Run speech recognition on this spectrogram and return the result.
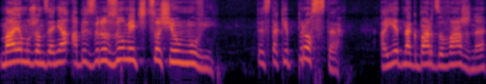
mają urządzenia, aby zrozumieć, co się mówi. To jest takie proste, a jednak bardzo ważne,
